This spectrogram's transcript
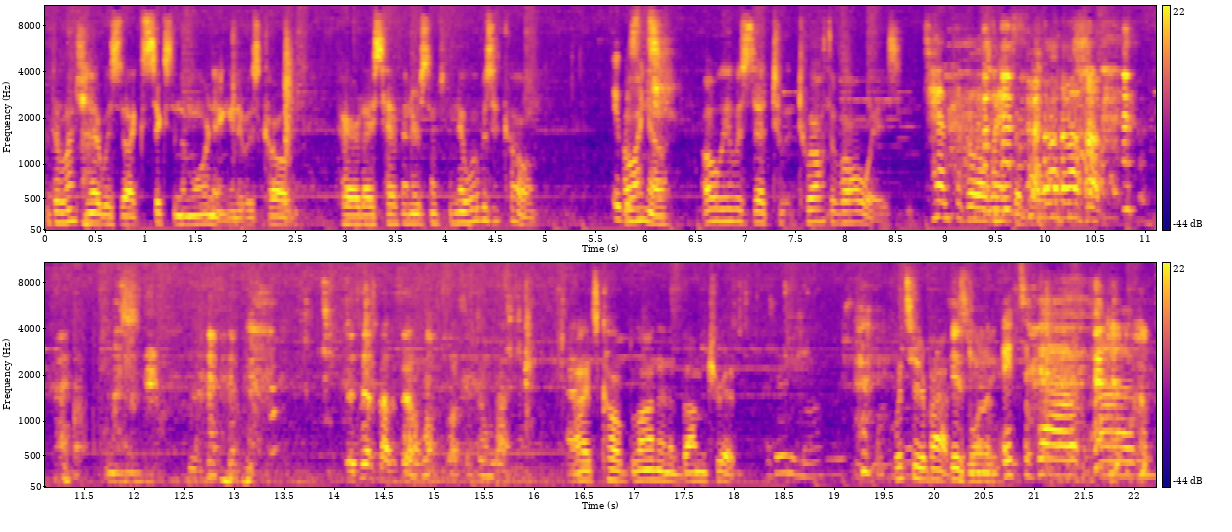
The luncheonette was like six in the morning, and it was called Paradise Heaven or something. No, what was it called? It was Oh, I know. Oh, it was the tw- twelfth of always. 10th of always. Of always. So tell us about the film. What, what's it all about? Uh, it's called Blonde on a Bum Trip. What's it about? Here's one of It's about um,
